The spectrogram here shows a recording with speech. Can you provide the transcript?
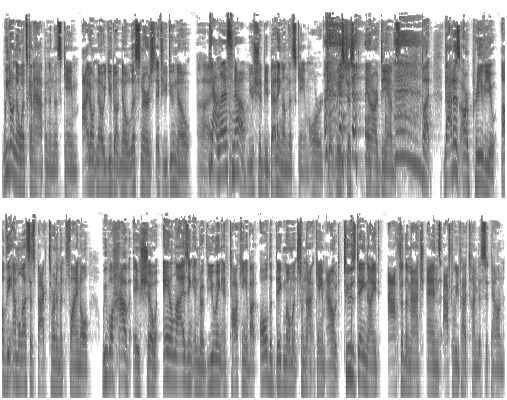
We don't know what's going to happen in this game. I don't know. You don't know. Listeners, if you do know, uh, yeah, let us know. You should be betting on this game, or at least just in our DMs. But that is our preview of the MLS is Back tournament final. We will have a show analyzing and reviewing and talking about all the big moments from that game out Tuesday night after the match ends, after we've had time to sit down,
